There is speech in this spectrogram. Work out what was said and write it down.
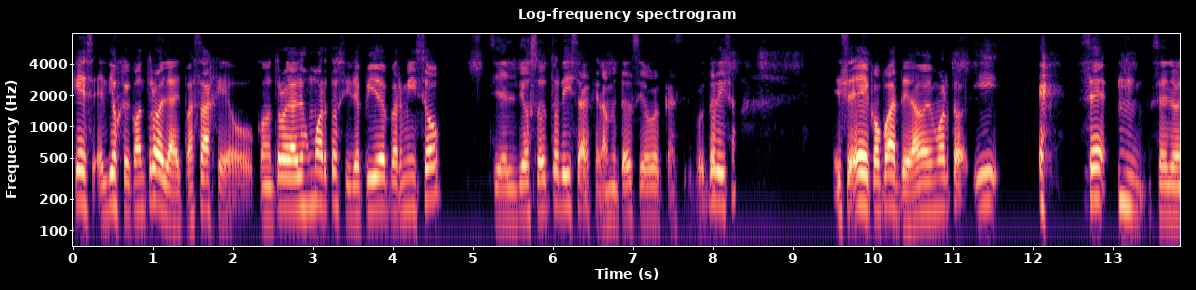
que es el dios que controla el pasaje o controla a los muertos, y le pide permiso, si el dios autoriza, generalmente el cielo casi autoriza, dice, eh, copate, dame el muerto, y se, se, lo,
